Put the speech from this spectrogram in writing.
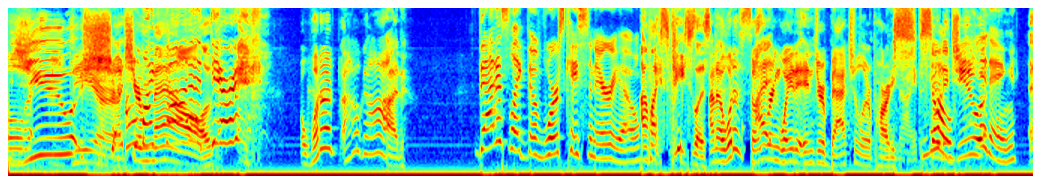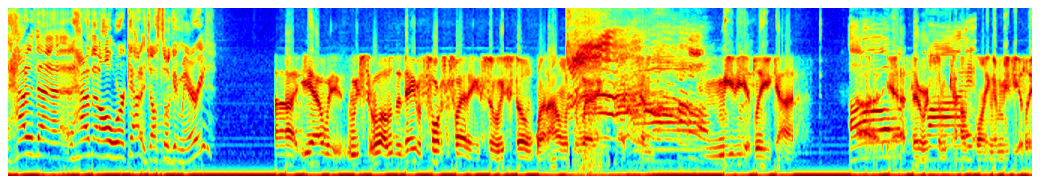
Oh, you dear. shut oh your my mouth. God, Derek. what a oh god! That is like the worst case scenario. I'm like speechless. I know what a sobering way to end your bachelor party night. So no did you? kidding. How did that? How did that all work out? Did y'all still get married? Uh, yeah, we we well it was the day before the wedding, so we still went on with the wedding, but and immediately got uh, yeah, there was some Oh my- counseling immediately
